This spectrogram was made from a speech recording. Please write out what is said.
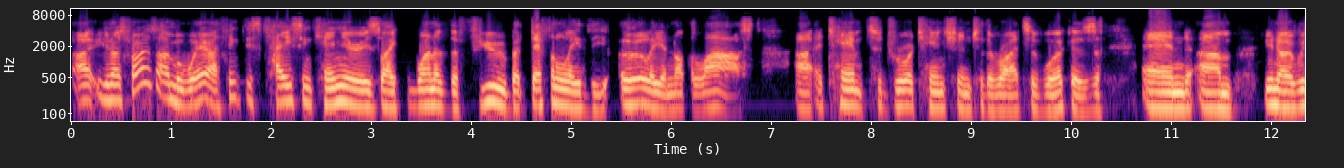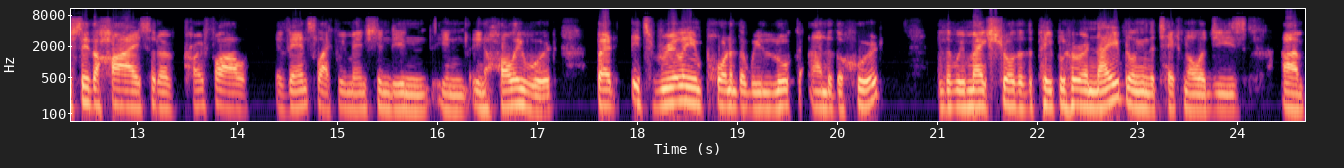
I, you know, as far as I'm aware, I think this case in Kenya is like one of the few, but definitely the early and not the last uh, attempt to draw attention to the rights of workers. And, um, you know, we see the high sort of profile events like we mentioned in, in, in Hollywood, but it's really important that we look under the hood that we make sure that the people who are enabling the technologies um,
